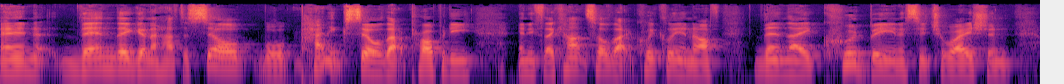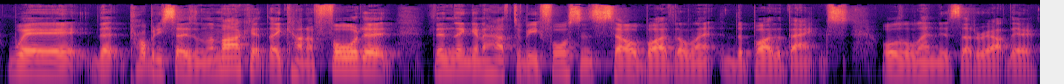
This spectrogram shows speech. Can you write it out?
And then they're going to have to sell, well, panic sell that property. And if they can't sell that quickly enough, then they could be in a situation where that property stays on the market, they can't afford it, then they're going to have to be forced to sell by the, by the banks or the lenders that are out there.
